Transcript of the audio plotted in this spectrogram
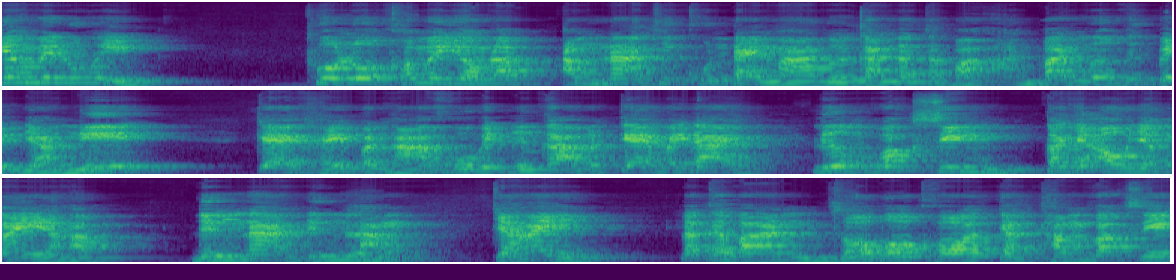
ยังไม่รู้อีก ทั่วโลกเขาไม่ยอมรับอำนาจที่คุณได้มาโดยการรัฐประหารบ้านเมืองถึงเป็นอย่างนี้ แก้ไขปัญหาโควิด -19 มันแก้ไม่ได้ เรื่องวัคซีนก็จะเอายังไงล่ะครับ ดึงหน้าดึงหลัง จะให้รัฐบาลสบคจัดทำวัคซีน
